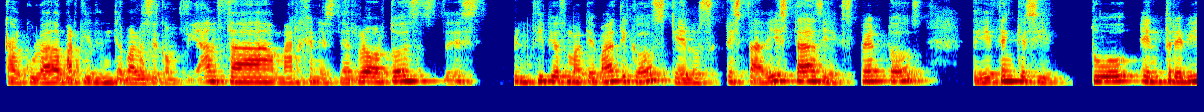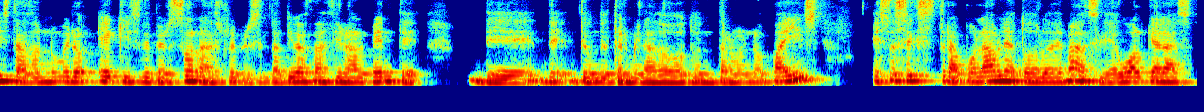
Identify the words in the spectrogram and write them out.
calculado a partir de intervalos de confianza, márgenes de error, todo eso es, principios matemáticos que los estadistas y expertos te dicen que si tú entrevistas a un número X de personas representativas nacionalmente de, un, determinado, de un determinado país, eso es extrapolable a todo lo demás. Y da igual que hagas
